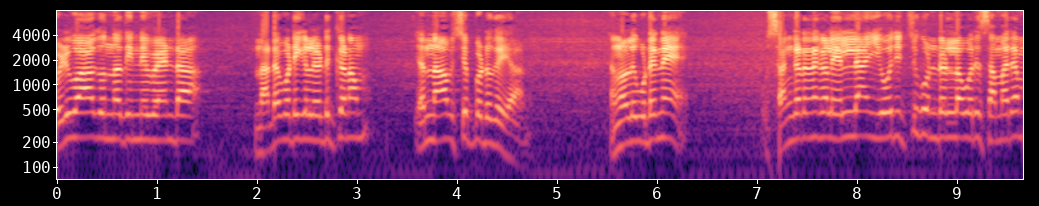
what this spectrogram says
ഒഴിവാകുന്നതിന് വേണ്ട നടപടികൾ എടുക്കണം എന്നാവശ്യപ്പെടുകയാണ്. ഞങ്ങൾ ഉടനെ സംഘടനകളെല്ലാം യോജിച്ചുകൊണ്ടുള്ള ഒരു സമരം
